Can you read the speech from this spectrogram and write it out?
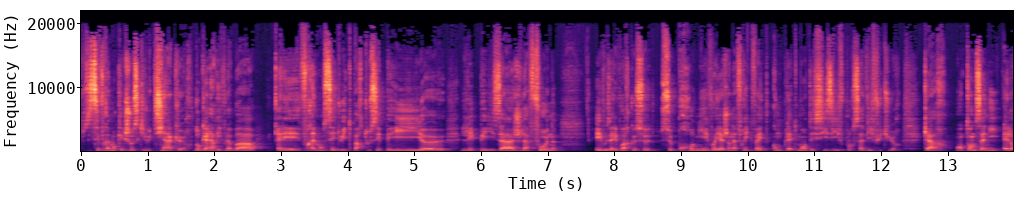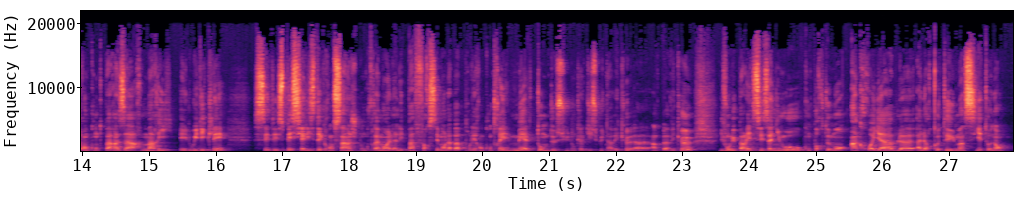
c'est vraiment quelque chose qui lui tient à cœur. Donc elle arrive là-bas, elle est vraiment séduite par tous ces pays, euh, les paysages, la faune. Et vous allez voir que ce, ce premier voyage en Afrique va être complètement décisif pour sa vie future. Car en Tanzanie, elle rencontre par hasard Marie et Louis Liclé. C'est des spécialistes des grands singes, donc vraiment elle n'allait pas forcément là-bas pour les rencontrer, mais elle tombe dessus, donc elle discute avec eux, euh, un peu avec eux. Ils vont lui parler de ces animaux au comportement incroyable, euh, à leur côté humain si étonnant.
